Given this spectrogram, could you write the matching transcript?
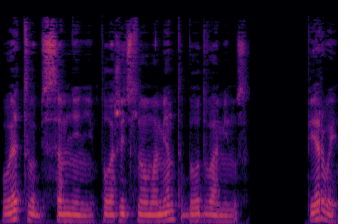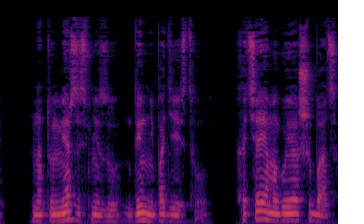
У этого, без сомнений, положительного момента было два минуса. Первый – на ту мерзость внизу дым не подействовал, хотя я могу и ошибаться.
